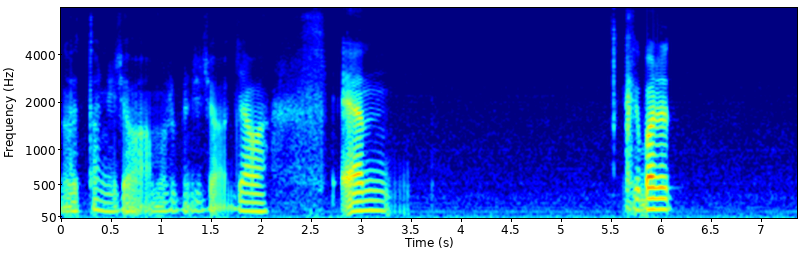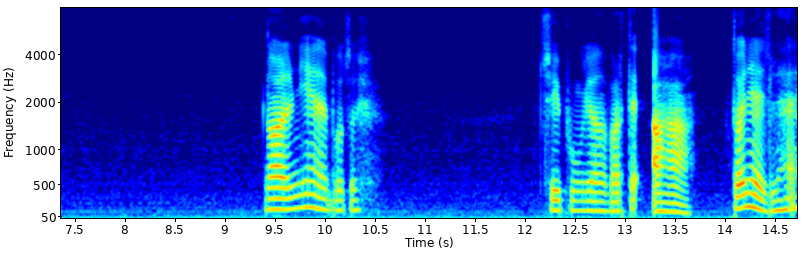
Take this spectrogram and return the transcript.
Nawet to nie działa, a może będzie działa, działa. Em... Chyba, że... No ale nie, bo coś... 3,5 miliona warte. Aha, to nieźle.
